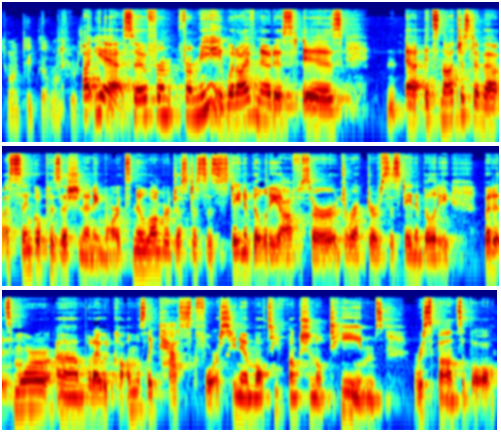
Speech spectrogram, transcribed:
Do you want to take that one first? Uh, yeah. So for for me, what I've noticed is uh, it's not just about a single position anymore. It's no longer just a sustainability officer or director of sustainability, but it's more um, what I would call almost like task force, you know, multifunctional teams responsible.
